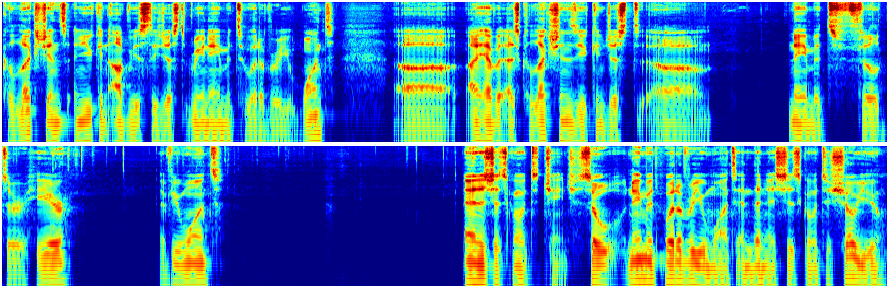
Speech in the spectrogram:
collections, and you can obviously just rename it to whatever you want. Uh, I have it as collections. You can just uh, name it filter here if you want and it's just going to change. So name it whatever you want, and then it's just going to show you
